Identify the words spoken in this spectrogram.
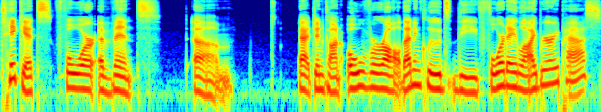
tickets for events, um, at Gen Con overall, that includes the four day library pass.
